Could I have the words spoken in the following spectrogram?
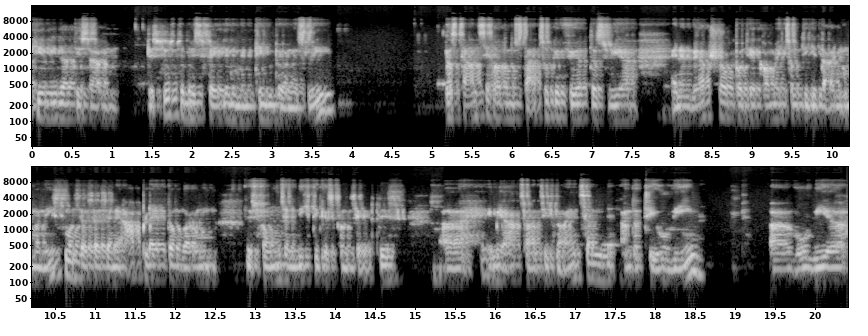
Hier wieder dieser, the system is failing in Team Berners-Lee. Das Ganze hat uns dazu geführt, dass wir einen Workshop, und hier komme ich zum digitalen Humanismus, also als eine Ableitung, warum das für uns ein wichtiges Konzept ist, äh, im Jahr 2019 an der TU Wien, äh, wo wir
